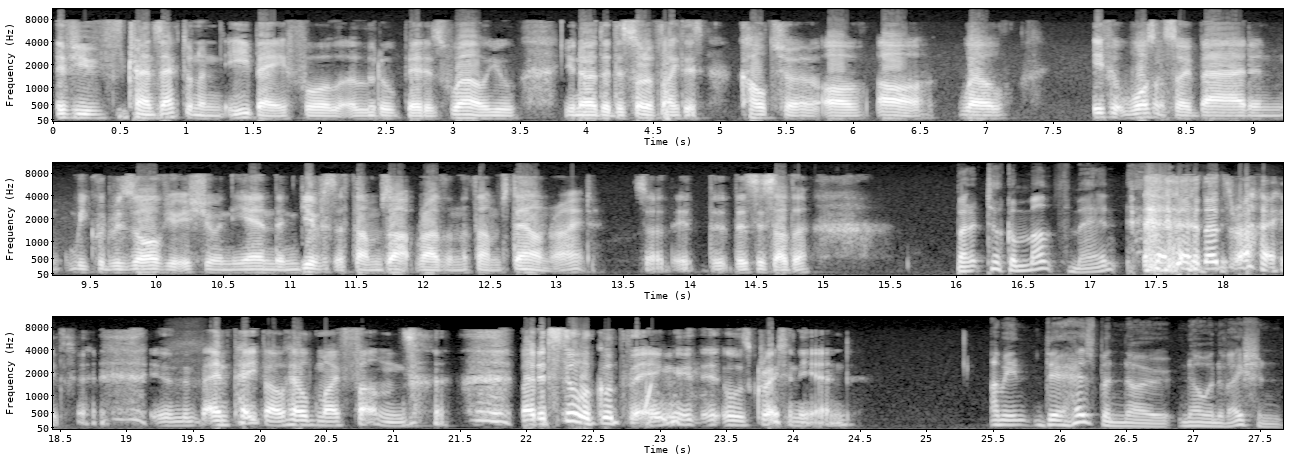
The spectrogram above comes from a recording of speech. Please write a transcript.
if you've transacted on eBay for a little bit as well, you you know that there's sort of like this culture of oh well if it wasn't so bad and we could resolve your issue in the end, then give us a thumbs up rather than a thumbs down, right? So it, there's this other. But it took a month, man. That's right. And, and, PayPal held my funds, but it's still a good thing. It, it, was great in the end. I mean, there has been no no innovation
